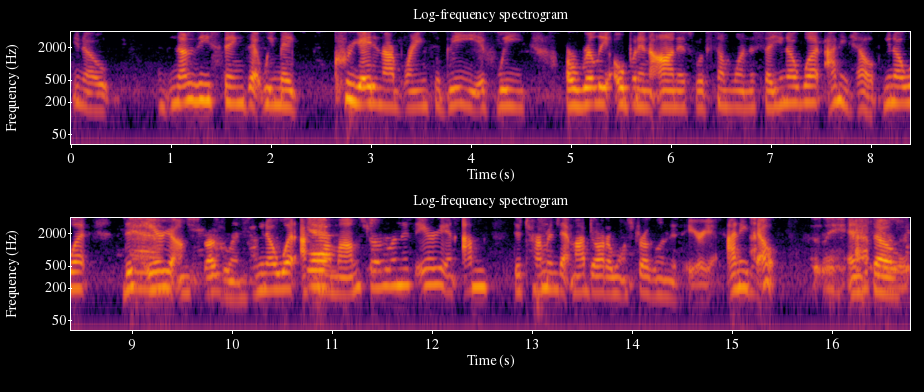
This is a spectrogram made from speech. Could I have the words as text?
you know, none of these things that we may create in our brain to be if we are really open and honest with someone to say, you know what, I need help. You know what, this yeah. area I'm struggling. You know what, I yeah. my mom struggle in this area, and I'm determined that my daughter won't struggle in this area. I need help. Absolutely. And Absolutely. so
